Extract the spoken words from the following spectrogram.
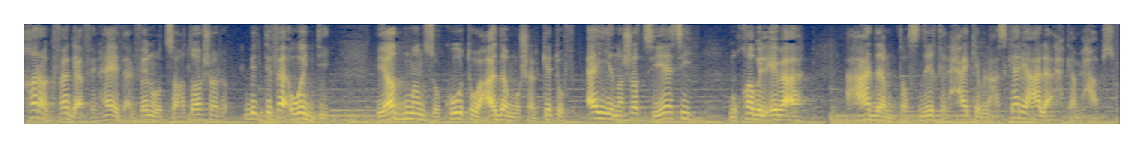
خرج فجأة في نهاية 2019 باتفاق ودي يضمن سكوته وعدم مشاركته في أي نشاط سياسي مقابل إيه بقى؟ عدم تصديق الحاكم العسكري على أحكام حبسه.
